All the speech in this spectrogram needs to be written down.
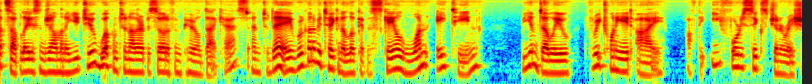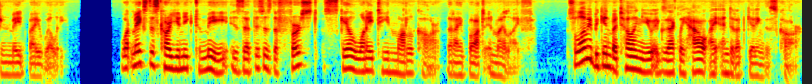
What's up, ladies and gentlemen of YouTube? Welcome to another episode of Imperial Diecast, and today we're going to be taking a look at the Scale 118 BMW 328i of the E46 generation made by Welly. What makes this car unique to me is that this is the first Scale 118 model car that I bought in my life. So let me begin by telling you exactly how I ended up getting this car.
